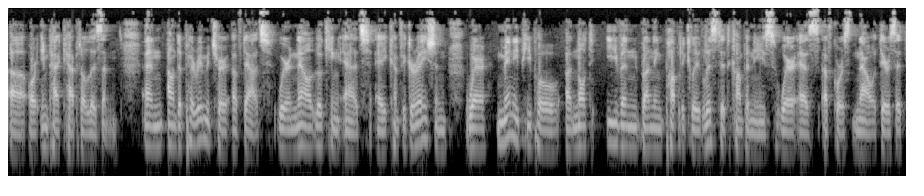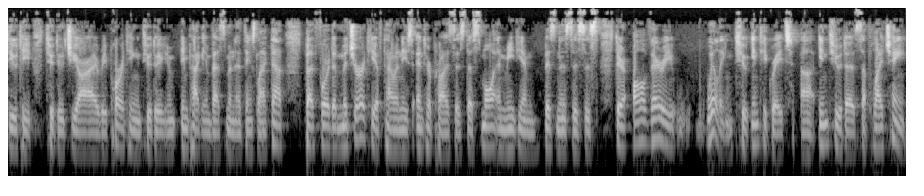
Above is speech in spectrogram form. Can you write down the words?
uh, or impact capitalism. And on the perimeter of that, we're now looking at a configuration where many people are not even running publicly listed companies, whereas, of course, now there's a duty to do GRI reporting, to do impact impact investment and things like that. But for the majority of Taiwanese enterprises, the small and medium businesses, they're all very willing to integrate uh, into the supply chain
